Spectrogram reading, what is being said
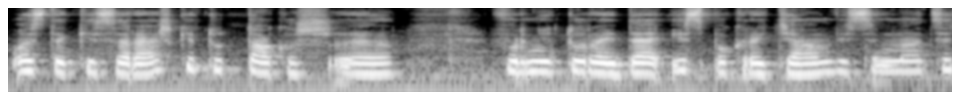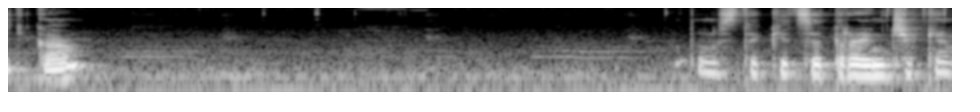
Ось такі сережки. Тут також е, фурнітура йде із покриттям 18К. Ось такі цитринчики.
